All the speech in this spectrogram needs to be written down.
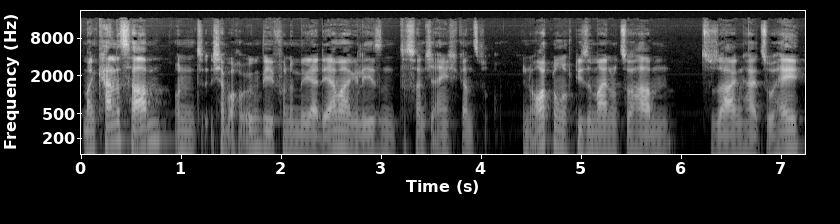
man kann es haben und ich habe auch irgendwie von einem Milliardär mal gelesen, das fand ich eigentlich ganz in Ordnung, auch diese Meinung zu haben, zu sagen halt so, hey,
